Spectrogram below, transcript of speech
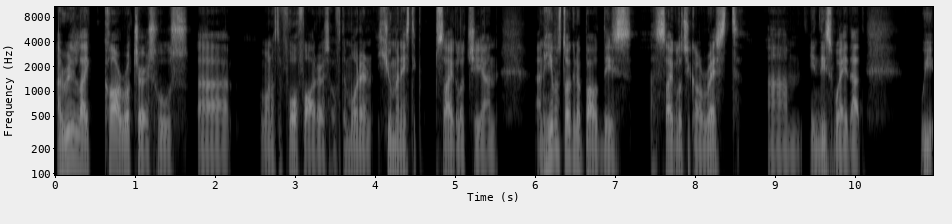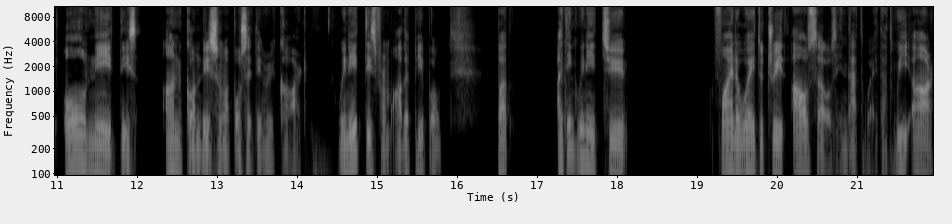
I really like Carl Rogers, who's uh, one of the forefathers of the modern humanistic psychology, and and he was talking about this psychological rest um, in this way that we all need this unconditional positive regard. We need this from other people, but I think we need to find a way to treat ourselves in that way that we are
